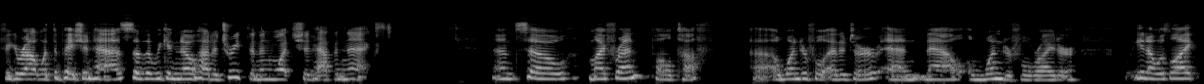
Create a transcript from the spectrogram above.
figure out what the patient has so that we can know how to treat them and what should happen next. And so, my friend, Paul Tough, uh, a wonderful editor and now a wonderful writer, you know, was like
